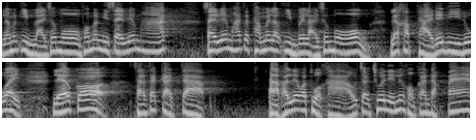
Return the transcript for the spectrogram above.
แล้วมันอิ่มหลายชั่วโมงเพราะมันมีไซเลียมฮาร์ดไซเลียมฮาร์ดจะทำให้เราอิ่มไปหลายชั่วโมง แล้วขับถ่ายได้ดีด้วย แล้วก็สารสกัดจากเขาเรียกว่าถั่วขาวจะช่วยในเรื่องของการดักแป้ง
